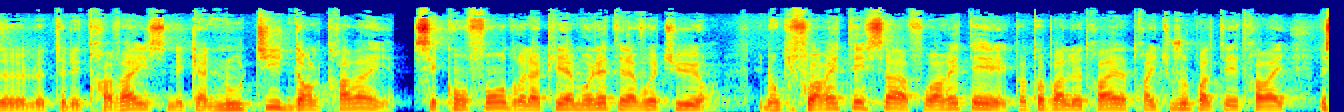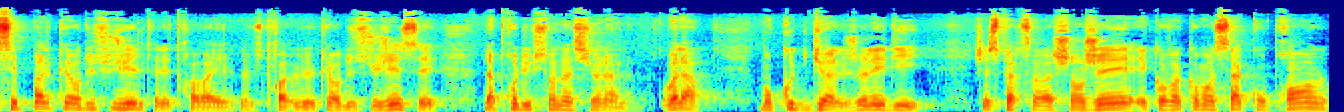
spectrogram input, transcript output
le télétravail, ce n'est qu'un outil dans le travail. C'est confondre la clé à molette et la voiture. Donc il faut arrêter ça, il faut arrêter. Quand on parle de travail, on travaille toujours par le télétravail. Mais ce n'est pas le cœur du sujet, le télétravail. Le, le cœur du sujet, c'est la production nationale. Voilà, mon coup de gueule, je l'ai dit. J'espère que ça va changer et qu'on va commencer à comprendre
